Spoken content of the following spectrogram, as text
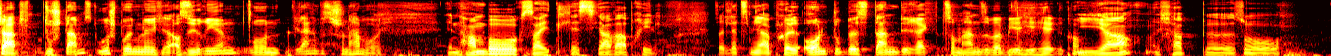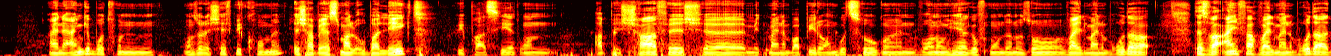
Richard, du stammst ursprünglich aus Syrien und wie lange bist du schon in Hamburg? In Hamburg seit letztes Jahr April. Seit letztem Jahr April. Und du bist dann direkt zum Hansebarbier hierher gekommen? Ja, ich habe äh, so ein Angebot von unserem Chef bekommen. Ich habe erstmal überlegt, wie passiert und habe ich schaffe ich äh, mit meinen Papieren umgezogen, Wohnung hier gefunden und so, weil mein Bruder, das war einfach, weil mein Bruder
